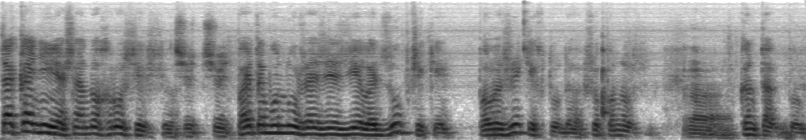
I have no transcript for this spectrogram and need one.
Да, конечно, оно хрустит все. Чуть-чуть. Поэтому нужно здесь сделать зубчики, положить их туда, чтобы оно а, контакт был.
